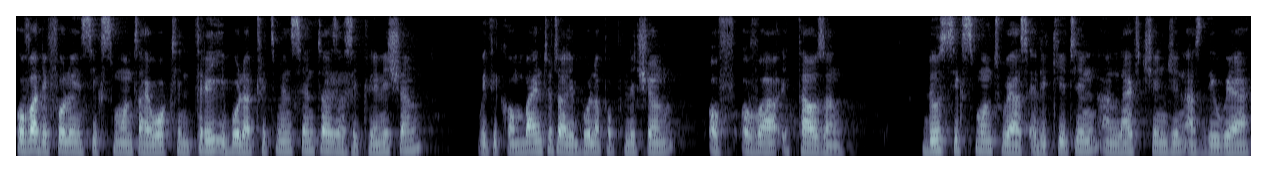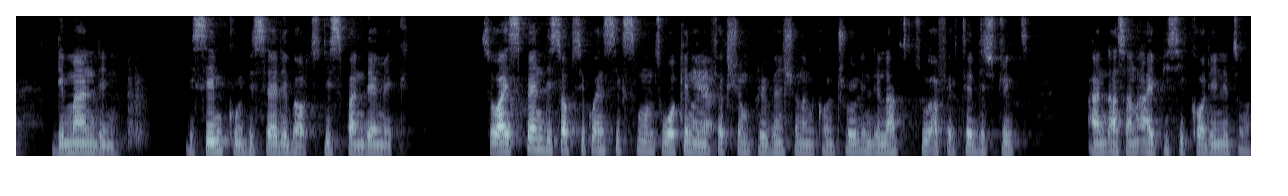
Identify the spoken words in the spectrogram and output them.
Over the following six months, I worked in three Ebola treatment centers as a clinician with a combined total Ebola population of over a thousand. Those six months were as educating and life changing as they were demanding. The same could be said about this pandemic. So I spent the subsequent six months working on yeah. infection prevention and control in the last two affected districts and as an IPC coordinator.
